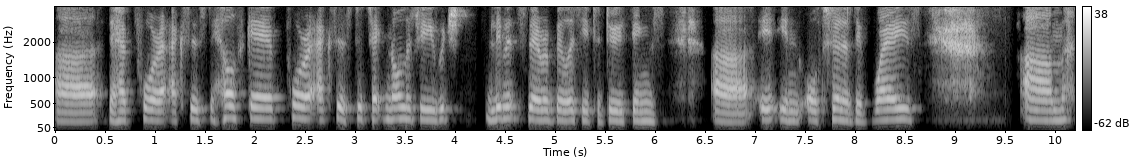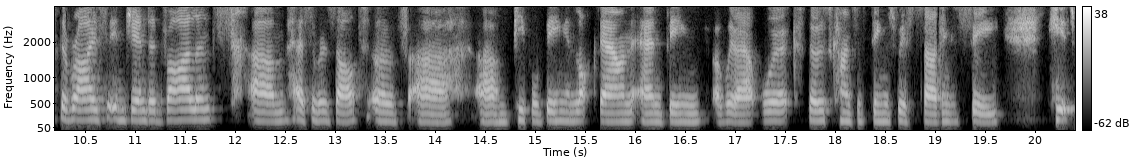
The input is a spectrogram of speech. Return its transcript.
Uh, they have poorer access to healthcare, poorer access to technology, which limits their ability to do things uh, in, alternative ways. Um, the rise in gendered violence um, as a result of uh, um, people being in lockdown and being without work, those kinds of things we're starting to see hit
